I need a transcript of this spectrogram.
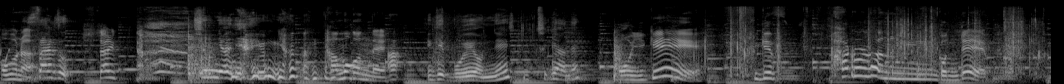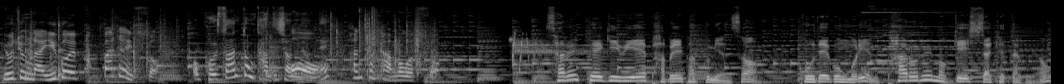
어머나. 쌀도 쌀 10년이야 6년. 다 먹었네. 아 이게 뭐예요 언니? 좀 특이하네. 어, 이게, 이게 파로라는 건데 요즘 나 이거에 푹 빠져 있어. 어 벌써 한 통 다 드셨네 어, 언니? 한통 다 먹었어. 살을 빼기 위해 밥을 바꾸면서 고대 곡물인 파로를 먹기 시작했다고요.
